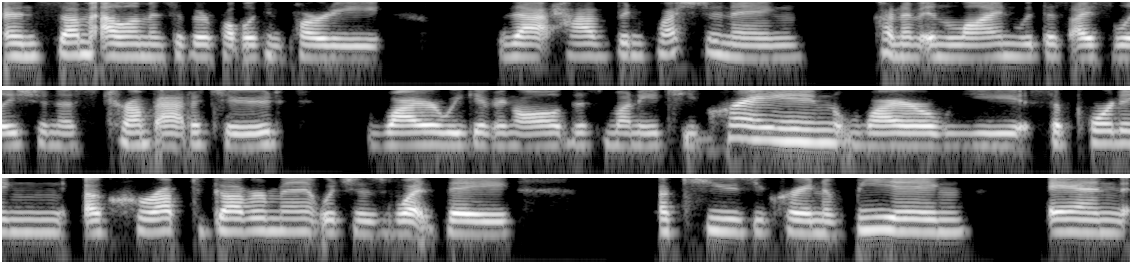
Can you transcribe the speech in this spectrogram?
and some elements of the Republican Party that have been questioning, kind of in line with this isolationist Trump attitude. Why are we giving all of this money to Ukraine? Why are we supporting a corrupt government, which is what they accuse Ukraine of being? And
